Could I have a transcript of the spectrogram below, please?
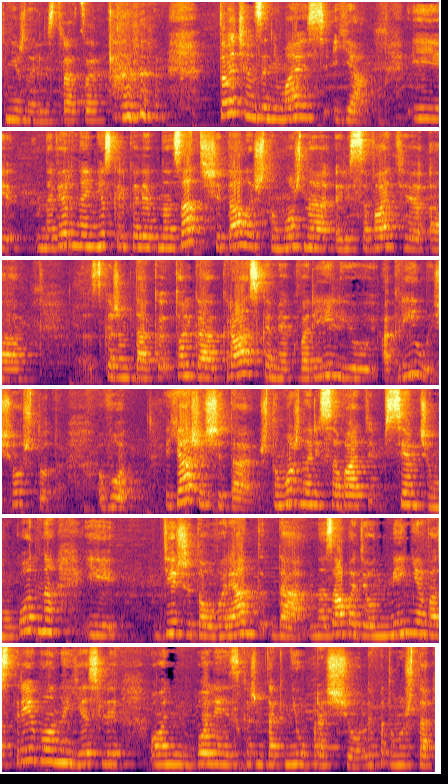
книжная иллюстрация. То, чем занимаюсь я. И, наверное, несколько лет назад считалось, что можно рисовать, э, скажем так, только красками, акварелью, акрил, еще что-то. Вот. Я же считаю, что можно рисовать всем чем угодно, и Digital вариант, да, на Западе он менее востребованный, если он более, скажем так, не упрощенный, потому что,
